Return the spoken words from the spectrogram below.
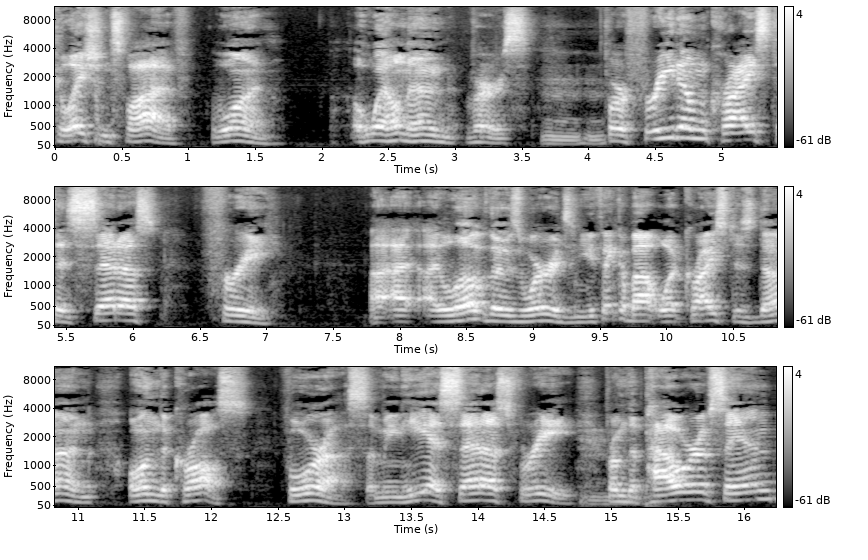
Galatians 5 1, a well known verse. Mm-hmm. For freedom, Christ has set us free. I, I love those words. And you think about what Christ has done on the cross for us. I mean, He has set us free mm-hmm. from the power of sin,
